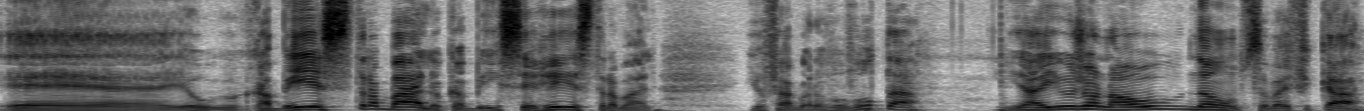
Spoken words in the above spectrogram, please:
É, eu acabei esse trabalho, eu acabei, encerrei esse trabalho. E eu falei, agora eu vou voltar. E aí o jornal, não, você vai ficar.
